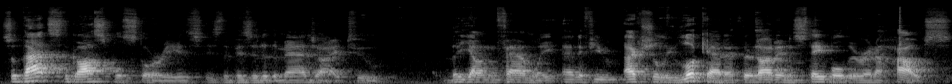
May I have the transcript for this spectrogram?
So that's the gospel story, is, is the visit of the Magi to the young family. And if you actually look at it, they're not in a stable, they're in a house.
